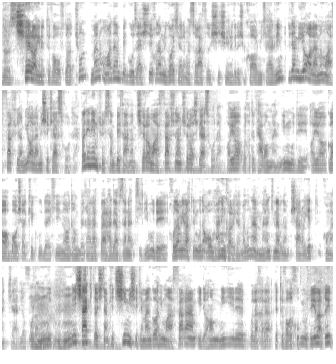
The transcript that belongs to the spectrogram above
درست. چرا این اتفاق افتاد؟ چون من اومدم به گذشته خودم نگاه کردم از سال 76 اینا که داشتیم کار می‌کردیم دیدم یه عالمه موفق شدم. یه عالمه شکست خوردم. ولی نمی‌تونستم بفهمم چرا موفق شدم چرا شکست خوردم. آیا به خاطر توانمندی بوده؟ آیا گاه باشد که کودکی نادان به غلط بر هدف زند تیلی بوده؟ خودم یه وقتی می‌گفتم اوه من این کارو کردم. نه من که نبودم. شرایط کمک کرد. یا فلانی بود. یعنی شک داشتم که چی میشه که من گاهی موفقم ایده ها می‌گیره بالاخره اتفاق خوب میفته یه وقتی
